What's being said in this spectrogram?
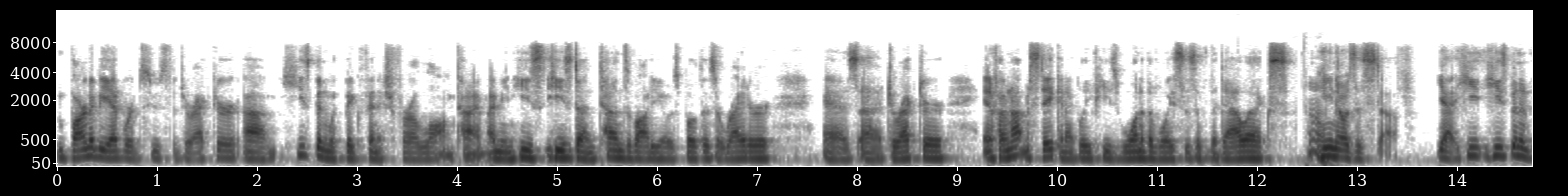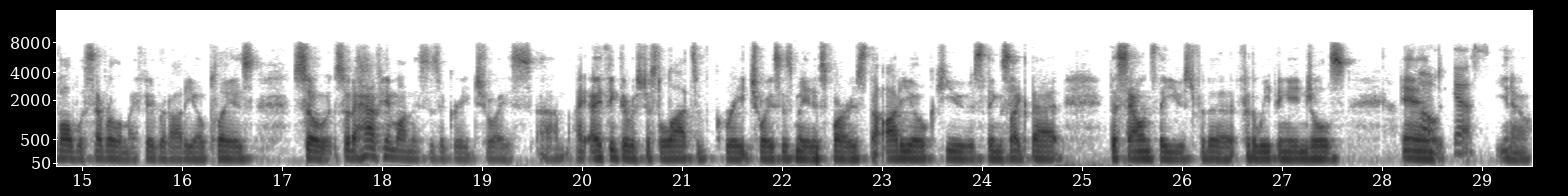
Barnaby Edwards, who's the director, um, he's been with Big Finish for a long time. I mean, he's he's done tons of audios, both as a writer, as a director, and if I'm not mistaken, I believe he's one of the voices of the Daleks. Oh. He knows his stuff. Yeah, he he's been involved with several of my favorite audio plays. So so to have him on this is a great choice. Um, I, I think there was just lots of great choices made as far as the audio cues, things like that, the sounds they used for the for the Weeping Angels, and oh yes. you know,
